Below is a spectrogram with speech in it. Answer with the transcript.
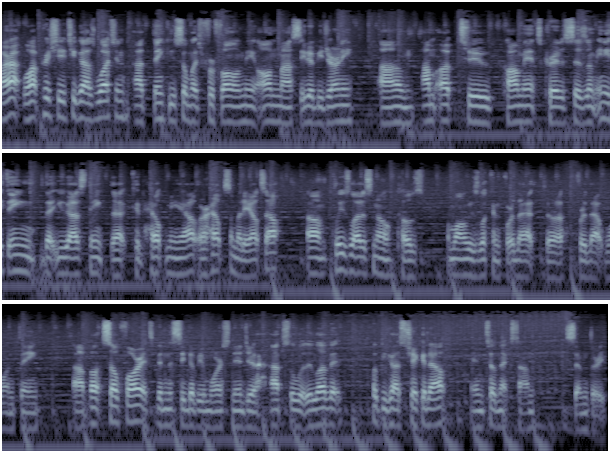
All right, well, I appreciate you guys watching. I thank you so much for following me on my CW journey. Um, I'm up to comments, criticism, anything that you guys think that could help me out or help somebody else out. Um, please let us know because I'm always looking for that uh, for that one thing. Uh, but so far, it's been the CW Morse Ninja. Absolutely love it. Hope you guys check it out. Until next time, 7 3.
